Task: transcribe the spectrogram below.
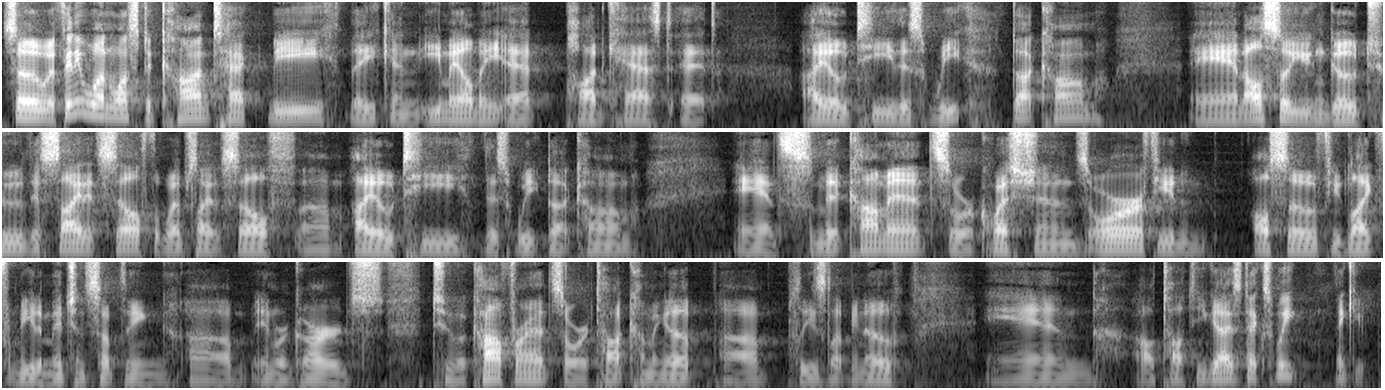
So if anyone wants to contact me, they can email me at podcast at iothisweek.com. And also, you can go to the site itself, the website itself, um, iothisweek.com, and submit comments or questions. Or if you'd also, if you'd like for me to mention something um, in regards to a conference or a talk coming up, uh, please let me know. And I'll talk to you guys next week. Thank you.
